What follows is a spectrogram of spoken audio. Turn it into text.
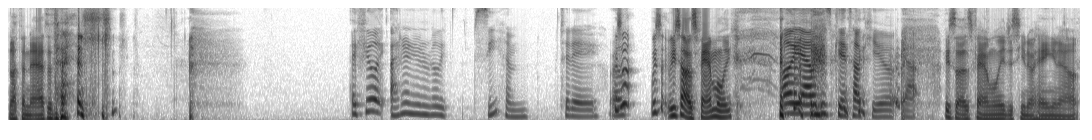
Nothing to add to that. I feel like I didn't even really see him today. We, saw, we, saw, we saw his family. oh yeah, with his kids, how cute. Yeah, we saw his family just you know hanging out.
